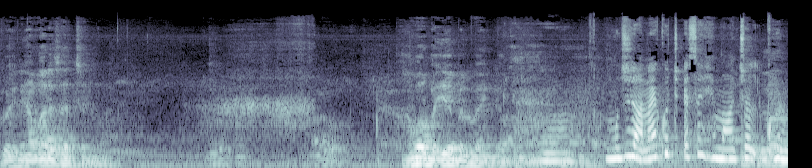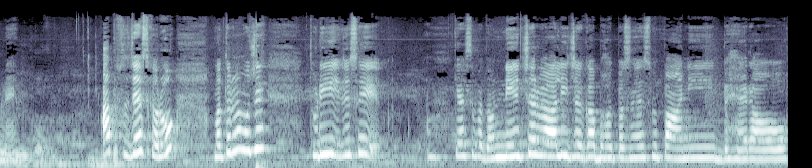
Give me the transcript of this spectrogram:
कोई नहीं हमारे साथ चलना हम और भैया बुलवाएँगे तो। मुझे जाना है कुछ ऐसे हिमाचल घूमने। आप सजेस्ट करो मतलब ना मुझे थोड़ी जैसे कैसे बताऊँ नेचर वाली जगह बहुत पसंद है इसमें पानी बह रहा हो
